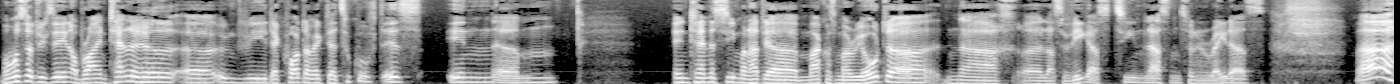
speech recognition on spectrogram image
Man muss natürlich sehen, ob Brian Tannehill äh, irgendwie der Quarterback der Zukunft ist in ähm, in Tennessee. Man hat ja Marcus Mariota nach äh, Las Vegas ziehen lassen zu den Raiders. Ah,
